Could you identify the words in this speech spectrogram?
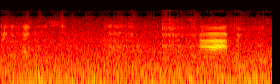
freaking hate noise. Ah, freaking noise.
